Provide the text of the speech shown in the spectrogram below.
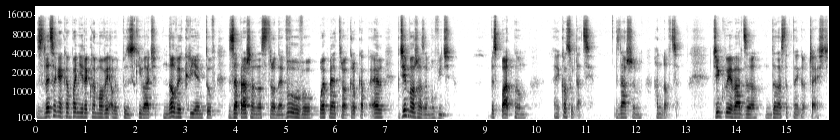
zlecenia kampanii reklamowej, aby pozyskiwać nowych klientów, zapraszam na stronę www.webmetro.pl, gdzie można zamówić bezpłatną y, konsultację z naszym handlowcem. Dziękuję bardzo, do następnego, cześć.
